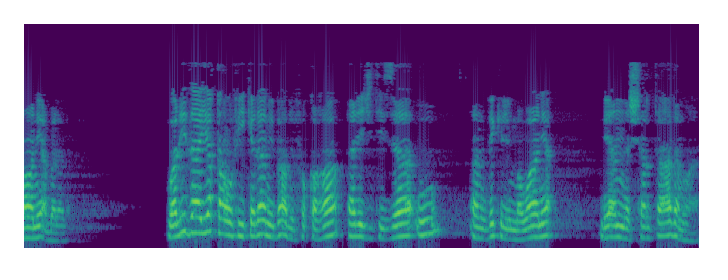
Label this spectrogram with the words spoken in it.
moni bo'ladi. ولذا يقع في كلام بعض الفقهاء الاجتزاء عن ذكر الموانع بأن الشرط عدمها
